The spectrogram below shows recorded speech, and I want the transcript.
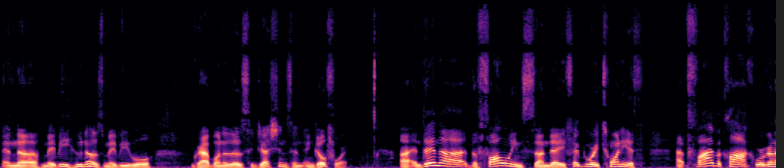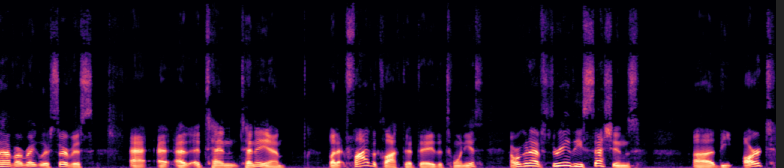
and uh, maybe, who knows, maybe we'll grab one of those suggestions and, and go for it. Uh, and then uh, the following Sunday, February 20th, at 5 o'clock, we're going to have our regular service at, at, at 10, 10 a.m. But at 5 o'clock that day, the 20th, and we're going to have three of these sessions uh, the art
